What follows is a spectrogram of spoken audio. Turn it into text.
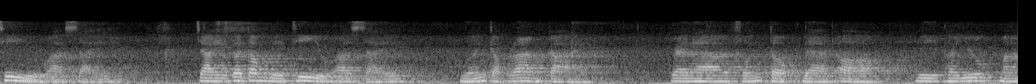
ที่อยู่อาศัย ใจก็ต้องมีที่อยู่อาศัย เหมือนกับร่างกาย เวลาฝนตกแดดออก มีพายุมา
